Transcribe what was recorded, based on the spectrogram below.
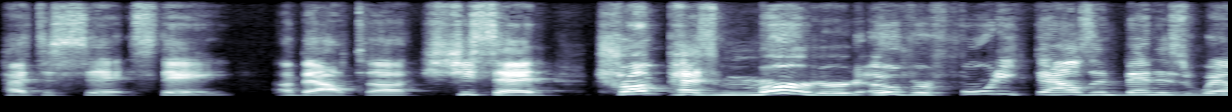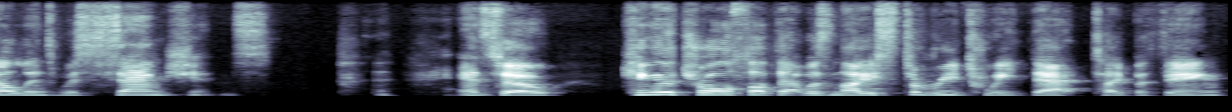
had to say, stay about. Uh, she said Trump has murdered over 40,000 Venezuelans with sanctions. and so King of the Trolls thought that was nice to retweet that type of thing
